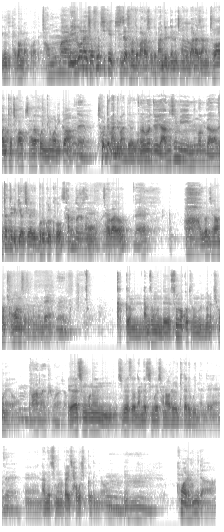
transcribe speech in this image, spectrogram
이거 이제 대박 날 것 같아요. 정말. 근데 이거는 저 솔직히 진짜 저한테 말하셔도 돼요. 만들 때는 저한테 말하지 않아요. 저한테 저, 저 갖고 있는 거니까 네. 절대 만들면 안 돼요. 이거는. 여러분, 저 양심이 있는 겁니다. 부탁드릴게요. 제가 이렇게 무릎 꿇고. 상도죠, 상도. 네, 잘 봐요. 네. 아, 이건 제가 한번 경험이 있어서 그런 건데 가끔 남성분들 술 먹고 들어오면 얼마나 피곤해요. 아, 많이 피곤하죠. 여자친구는 집에서 남자친구의 전화를 기다리고 있는데 네. 예, 남자친구는 빨리 자고 싶거든요. 예? 음. 통화를 합니다.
